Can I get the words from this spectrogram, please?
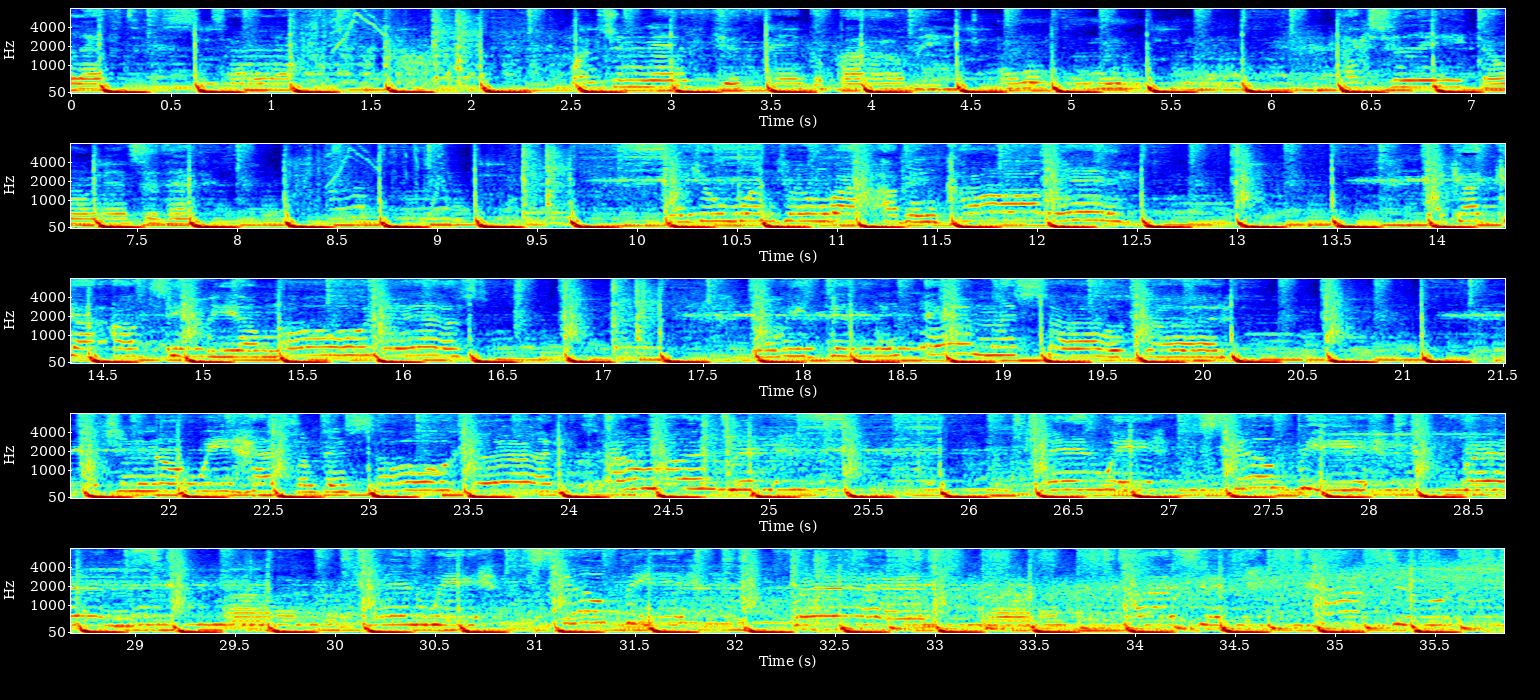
left. Wondering if you think about me. Actually, don't answer that. So you're wondering why I've been calling. Like I got ulterior motives. No, we didn't end this so good. But you know we had something so good. I'm wondering, can we? to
